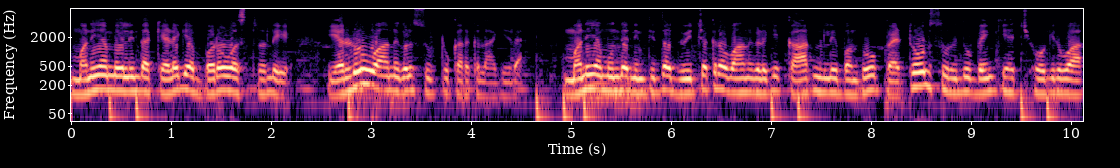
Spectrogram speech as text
ಮನೆಯ ಮೇಲಿಂದ ಕೆಳಗೆ ಬರುವಷ್ಟರಲ್ಲಿ ಎರಡೂ ವಾಹನಗಳು ಸುಟ್ಟು ಕರಕಲಾಗಿವೆ. ಮನೆಯ ಮುಂದೆ ನಿಂತಿದ್ದ ದ್ವಿಚಕ್ರ ವಾಹನಗಳಿಗೆ ಕಾರ್ನಲ್ಲಿ ಬಂದು ಪೆಟ್ರೋಲ್ ಸುರಿದು ಬೆಂಕಿ ಹಚ್ಚಿ ಹೋಗಿರುವ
